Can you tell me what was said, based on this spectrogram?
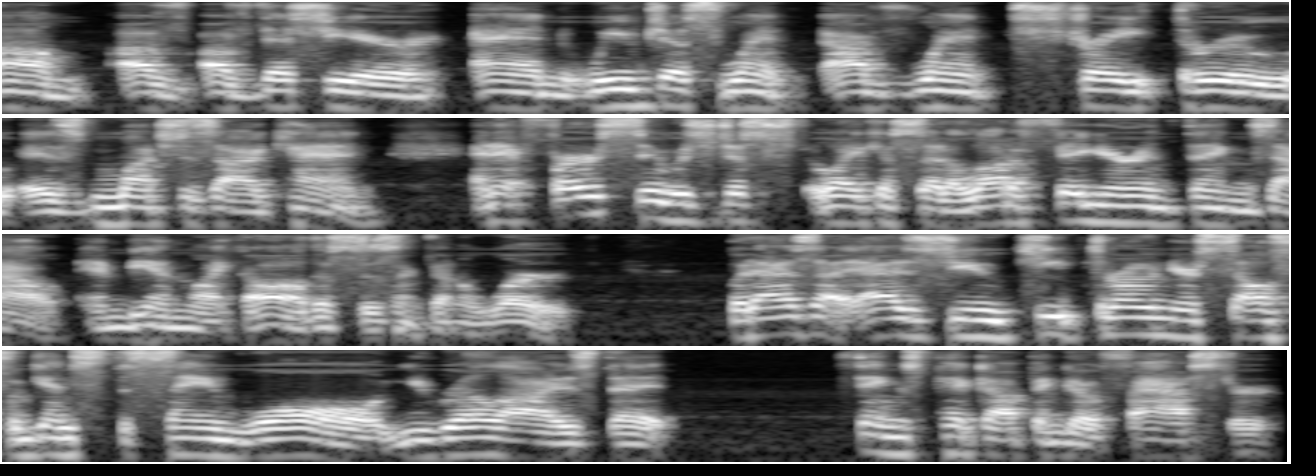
um, of of this year, and we've just went I've went straight through as much as I can. And at first, it was just like I said, a lot of figuring things out and being like, "Oh, this isn't going to work." But as I, as you keep throwing yourself against the same wall, you realize that things pick up and go faster.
